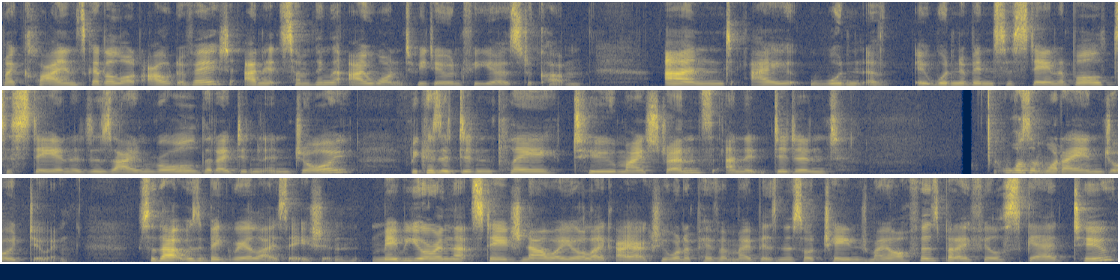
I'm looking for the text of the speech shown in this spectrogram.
My clients get a lot out of it. And it's something that I want to be doing for years to come and I wouldn't have it wouldn't have been sustainable to stay in a design role that I didn't enjoy because it didn't play to my strengths and it didn't it wasn't what I enjoyed doing. So that was a big realization. Maybe you're in that stage now where you're like I actually want to pivot my business or change my offers but I feel scared too.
